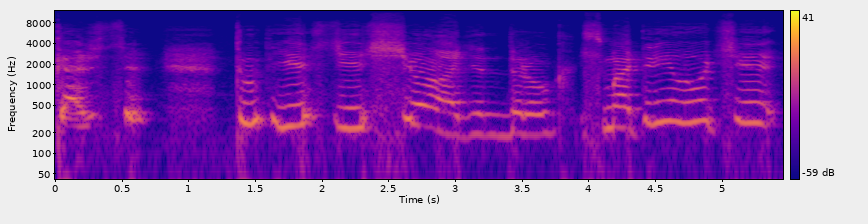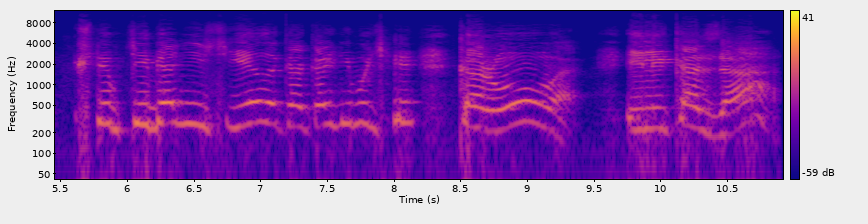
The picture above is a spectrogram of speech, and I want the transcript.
Кажется, тут есть еще один друг. Смотри лучше, чтоб тебя не съела какая-нибудь корова или коза.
